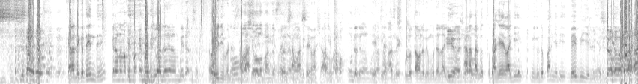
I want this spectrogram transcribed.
Karena deketin deh. Karena makin pakai baju ada yang beda Ustadz. Oh ini benar Oh, sama Masya Allah, pantesan. Baju sama saya, masya Allah. Makin tampak muda dengan Ya, menggunakan kelihatan sama AC. 10 tahun lebih muda lagi. Iya, Masya Karena takut kepakai lagi minggu depan jadi baby jadinya.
